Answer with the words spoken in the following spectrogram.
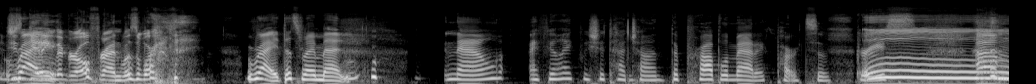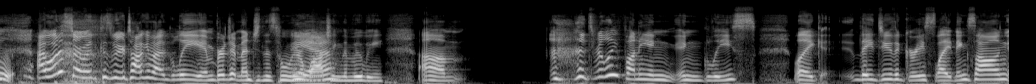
just Right. getting the girlfriend was worth it. Right. That's what I meant. Now I feel like we should touch on the problematic parts of Grease. Um, I want to start with because we were talking about Glee, and Bridget mentioned this when we were Yeah. watching the movie. Um, it's really funny in, in Glease, like they do the Grease Lightning song,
